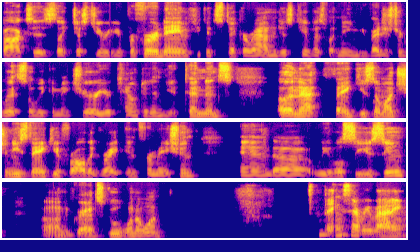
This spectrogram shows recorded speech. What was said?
box is like just your your preferred name. If you could stick around and just give us what name you registered with, so we can make sure you're counted in the attendance. Other than that, thank you so much, Shanice. Thank you for all the great information, and uh, we will see you soon on Grad School 101. Thanks, everybody.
